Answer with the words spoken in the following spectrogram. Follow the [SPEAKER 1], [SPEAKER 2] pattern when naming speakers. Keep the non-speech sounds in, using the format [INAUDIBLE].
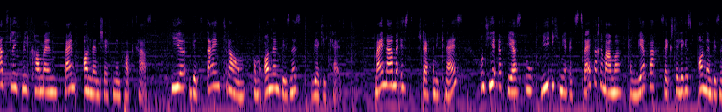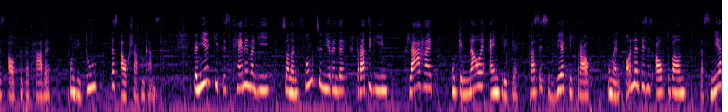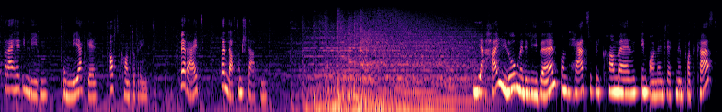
[SPEAKER 1] Herzlich willkommen beim Online-Chefinnen Podcast. Hier wird dein Traum vom Online-Business Wirklichkeit. Mein Name ist Stephanie Kneis und hier erfährst du, wie ich mir als zweifache Mama ein mehrfach sechsstelliges Online-Business aufgebaut habe und wie du das auch schaffen kannst. Bei mir gibt es keine Magie, sondern funktionierende Strategien, Klarheit und genaue Einblicke, was es wirklich braucht, um ein Online-Business aufzubauen, das mehr Freiheit im Leben und mehr Geld aufs Konto bringt. Bereit? Dann lass uns starten. Ja, hallo meine Lieben und herzlich willkommen im Online-Chefinnen Podcast.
